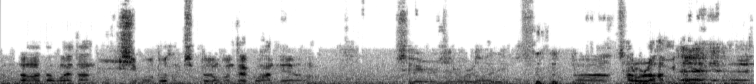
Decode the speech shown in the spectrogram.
상당하다고 해도 한 25도 30도 정도는 될 것 같네요 슬슬 올라가네요. 어, 잘 올라갑니까? 네, 네.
